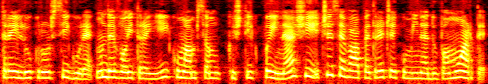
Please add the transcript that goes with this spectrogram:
trei lucruri sigure. Unde voi trăi, cum am să-mi câștig pâinea și ce se va petrece cu mine după moarte.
